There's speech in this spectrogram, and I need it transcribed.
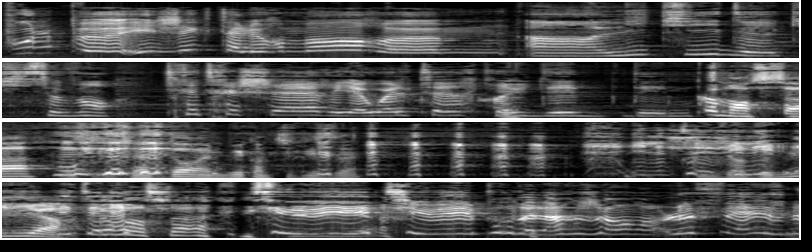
poulpes éjectent à leur mort un liquide qui se vend très très cher. Et il y a Walter qui a eu des, des... Comment ça? J'adore quand il fait ça. Il était, il des est- milliards. il était là, Comment ça tué, tué pour de l'argent. Le fais-je, ne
